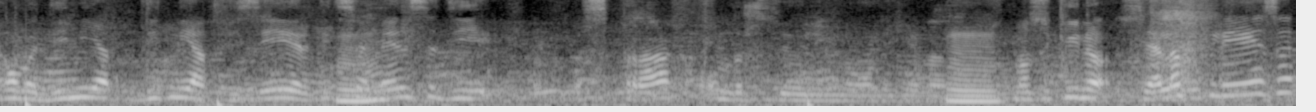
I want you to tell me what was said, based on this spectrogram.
gaan we die niet, dit niet adviseren. Dit zijn mensen die spraakondersteuning nodig hebben. Maar ze kunnen zelf lezen,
